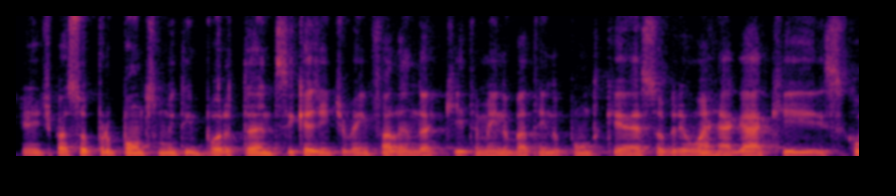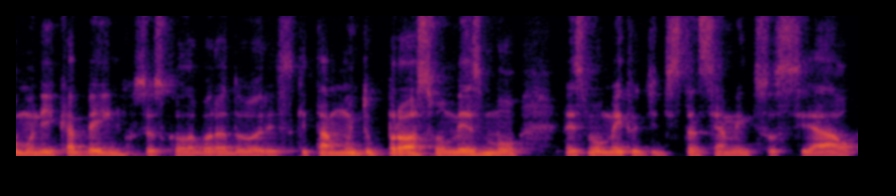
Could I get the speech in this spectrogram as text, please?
Acho que a gente passou por pontos muito importantes e que a gente vem falando aqui também no Batendo Ponto, que é sobre um RH que se comunica bem com seus colaboradores, que está muito próximo mesmo nesse momento de distanciamento social.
